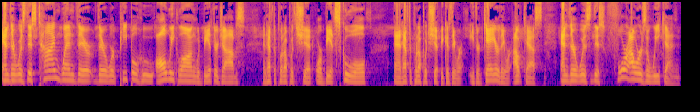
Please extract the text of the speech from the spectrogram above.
And there was this time when there there were people who all week long would be at their jobs and have to put up with shit, or be at school and have to put up with shit because they were either gay or they were outcasts. And there was this four hours a weekend,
